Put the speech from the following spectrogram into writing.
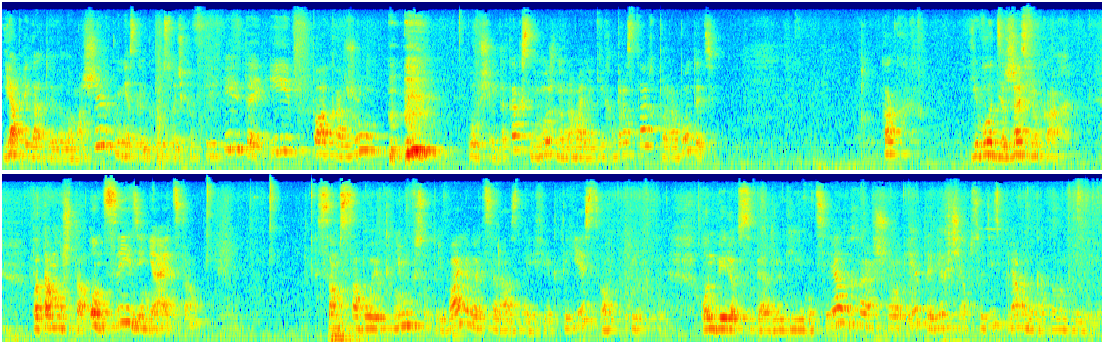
Я приготовила машинку, несколько кусочков префельта и покажу, в общем-то, как с ним можно на маленьких образцах поработать, как его держать в руках. Потому что он соединяется сам с собой, к нему все приваливается, разные эффекты есть, он, он берет в себя другие материалы хорошо, и это легче обсудить прямо на готовом примере.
